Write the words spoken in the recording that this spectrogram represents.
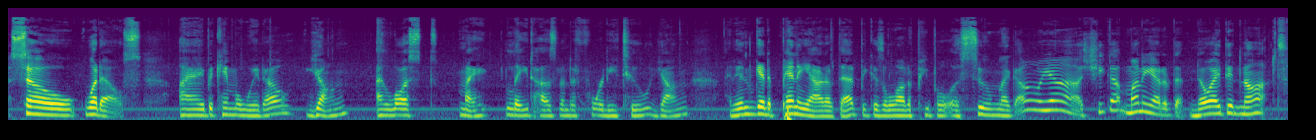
so, what else? I became a widow, young. I lost my late husband at 42, young. I didn't get a penny out of that because a lot of people assume, like, oh, yeah, she got money out of that. No, I did not.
